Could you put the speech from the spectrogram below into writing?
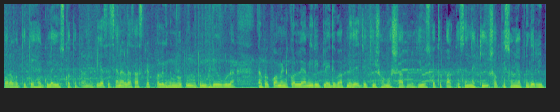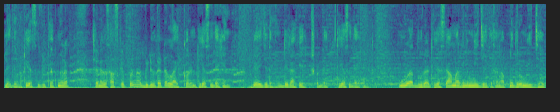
পরবর্তীতে হ্যাকগুলো ইউজ করতে পারেন না। ঠিক আছে? চ্যানেলটা সাবস্ক্রাইব করলে কিন্তু নতুন নতুন ভিডিওগুলো, তারপর কমেন্ট করলে আমি রিপ্লাই দেবো আপনাদের যে কী সমস্যা আপনারা কি ইউজ করতে পারতেছেন না কি সব কিছু আমি আপনাদের রিপ্লাই দেবো। ঠিক আছে? যদি আপনারা চ্যানেলে সাবস্ক্রাইব করেন আর ভিডিওতে একটা লাইক করেন, ঠিক আছে? দেখেন, এই যে দেখেন ডেরাকে হেডশটটা ঠিক আছে? দেখেন, উড়া দূরা, ঠিক আছে? আমার কিন্তু মিস যাইতেছে না আপনি ধরো মিস যাইব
